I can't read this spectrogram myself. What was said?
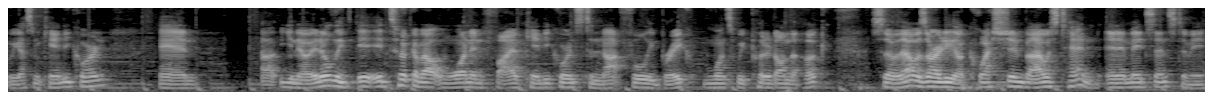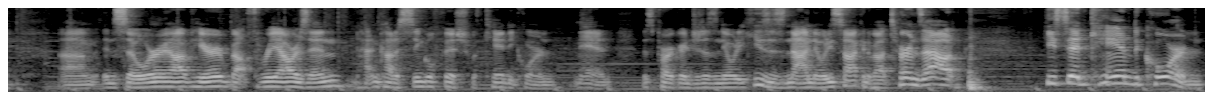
We got some candy corn, and uh, you know it only it, it took about one in five candy corns to not fully break once we put it on the hook. So that was already a question, but I was ten, and it made sense to me. Um, and so we're out here about three hours in, hadn't caught a single fish with candy corn. Man, this park ranger doesn't know what he, he does not know what he's talking about. Turns out, he said canned corn,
